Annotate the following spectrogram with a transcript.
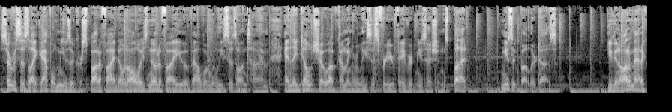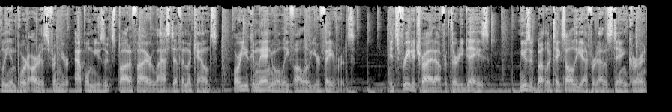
Services like Apple Music or Spotify don't always notify you of album releases on time, and they don't show upcoming releases for your favorite musicians, but Music Butler does. You can automatically import artists from your Apple Music, Spotify, or Last.fm accounts, or you can manually follow your favorites. It's free to try it out for 30 days, Music Butler takes all the effort out of staying current.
